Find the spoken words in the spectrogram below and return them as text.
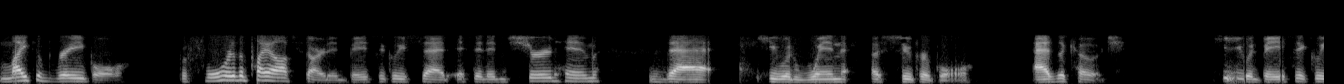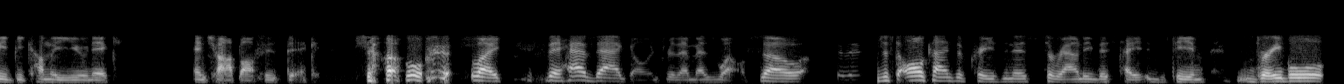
Mike Vrabel, before the playoffs started, basically said if it ensured him that he would win a Super Bowl as a coach, he would basically become a eunuch and chop off his dick. So, like, they have that going for them as well. So, just all kinds of craziness surrounding this Titans team. Vrabel,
